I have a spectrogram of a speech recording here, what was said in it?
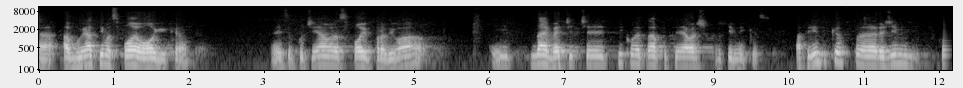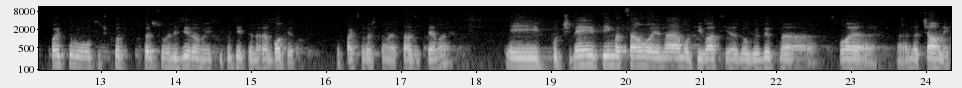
А, а войната има своя логика и се подчинява на свои правила и най-вече, че никога не трябва да подценяваш противника си. А в един такъв режим, който всичко персонализирано, институциите не работят, пак се връщаме на тази тема, и подчинените имат само една мотивация да угодят на своя началник,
